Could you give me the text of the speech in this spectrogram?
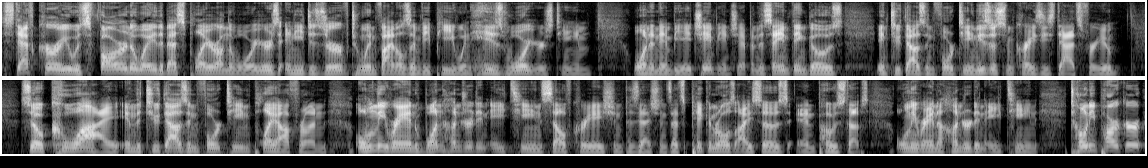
Steph Curry was far and away the best player on the Warriors, and he deserved to win Finals MVP when his Warriors team won an NBA championship. And the same thing goes in 2014. These are some crazy stats for you. So Kawhi in the 2014 playoff run only ran 118 self-creation possessions. That's pick and rolls, isos, and post-ups. Only ran 118. Tony Parker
